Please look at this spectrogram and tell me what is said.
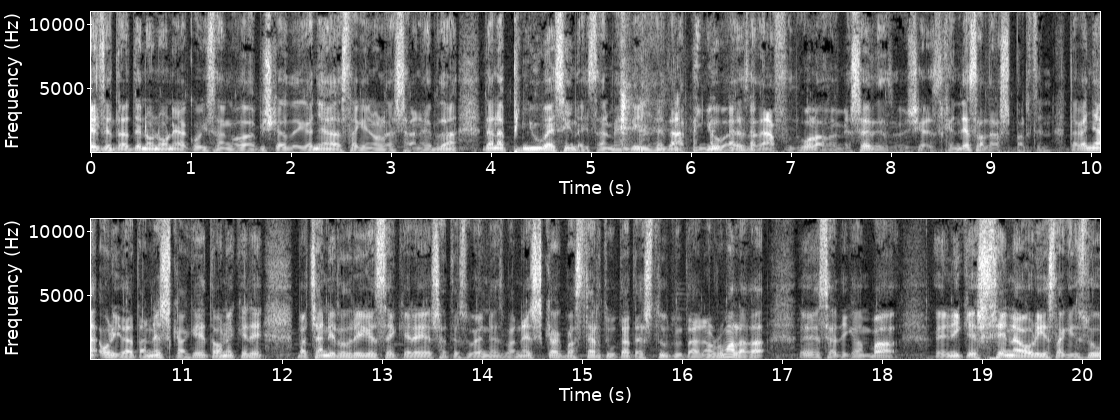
ez, eta denon honeako izango da, pixka de, gaina ez da genola esan, eh? dana, dana pinuba ezin da izan, mendin, eh? dana pinuba, ez, dana futbola, mesedez, ez, jendez alda espartzen. Eta gaina hori da, eta neskak, eh? eta honek ere, batxani Rodriguezek ere esate zuen, ez? Ba, neskak baztertuta eta estututa, normala da, eh? zatik, ba, eh, nik eszena hori ez dakizu,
